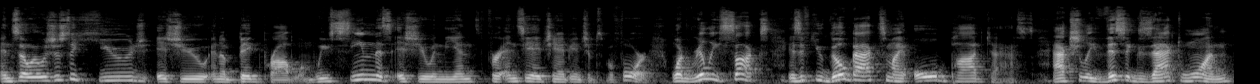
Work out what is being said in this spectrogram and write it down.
And so it was just a huge issue and a big problem. We've seen this issue in the for NCAA championships before. What really sucks is if you go back to my old podcasts, actually this exact one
